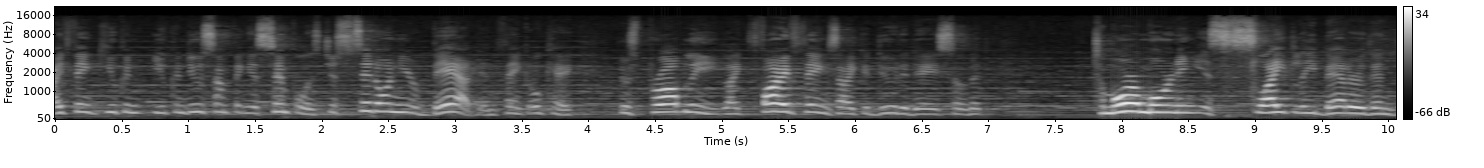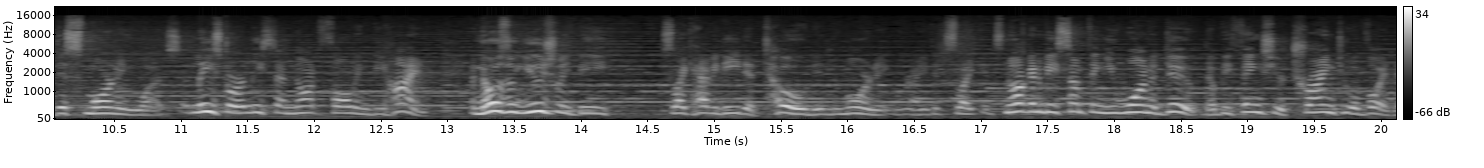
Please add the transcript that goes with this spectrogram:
I think you can, you can do something as simple as just sit on your bed and think, okay, there's probably like five things I could do today so that tomorrow morning is slightly better than this morning was, at least, or at least I'm not falling behind. And those will usually be, it's like having to eat a toad in the morning, right? It's like, it's not going to be something you want to do. There'll be things you're trying to avoid.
